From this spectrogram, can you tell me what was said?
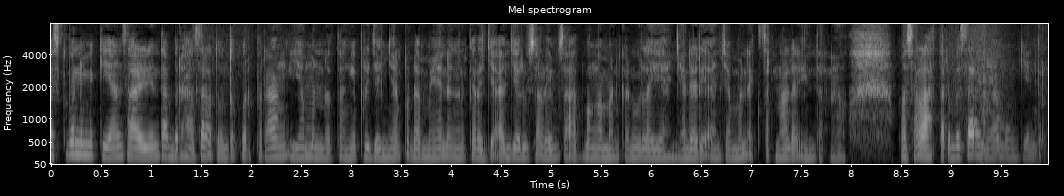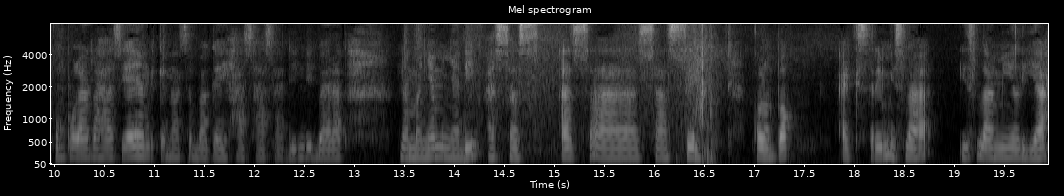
Meskipun demikian, Saladin tak berhasrat untuk berperang. Ia meneretangi perjanjian perdamaian dengan kerajaan Yerusalem saat mengamankan wilayahnya dari ancaman eksternal dan internal. Masalah terbesarnya mungkin perkumpulan rahasia yang dikenal sebagai Has Hasadin di barat namanya menjadi Asas Asasin, kelompok ekstrim Islam Islamiyah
